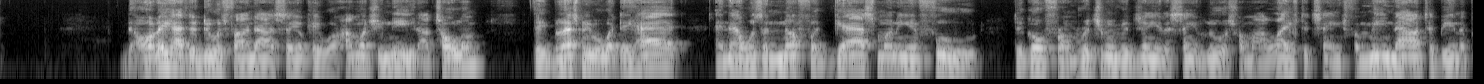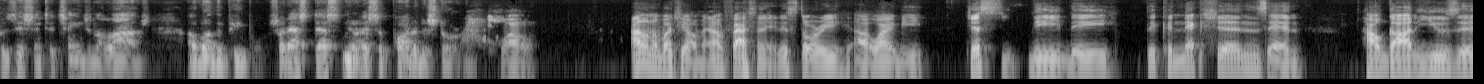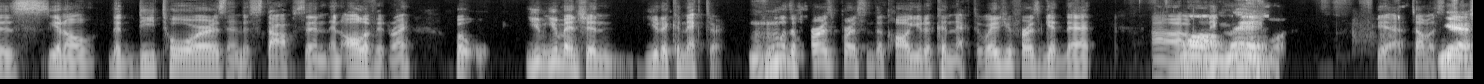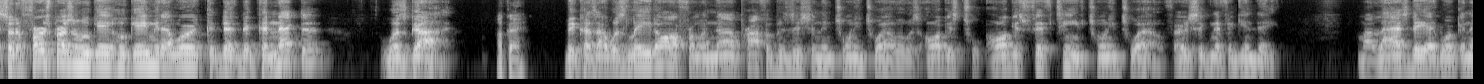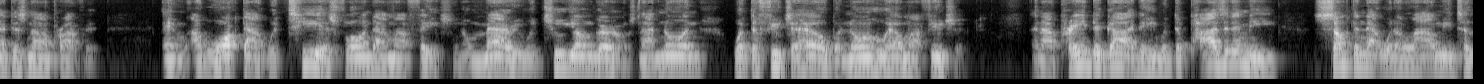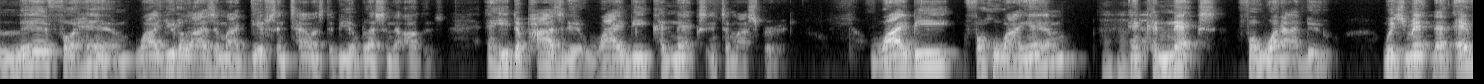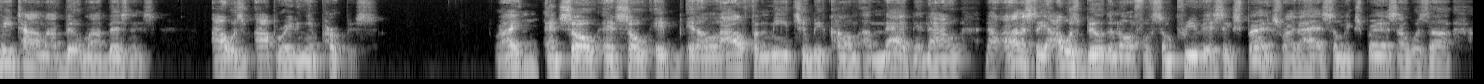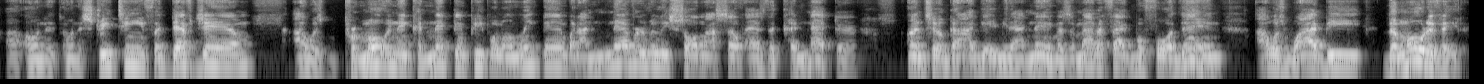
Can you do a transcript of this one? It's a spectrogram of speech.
all they had to do was find out and say, "Okay, well, how much you need?" I told them. They blessed me with what they had, and that was enough for gas money and food to go from Richmond, Virginia to St. Louis for my life to change, for me now to be in a position to change in the lives of other people. So that's that's you know that's a part of the story. Wow. I don't know about y'all, man. I'm fascinated. This story, uh, YB, just the the the connections and how God uses, you know, the detours and the stops and and all of it, right? But you you mentioned you're the connector. Mm-hmm. Who was the first person to call you the connector? Where did you first get that? Uh, oh man, yeah, tell us. Yeah, so the first person who gave who gave me that word, the, the connector, was God. Okay. because I was laid off from a nonprofit position in 2012. It was August August 15th, 2012. Very significant date. My last day at working at this nonprofit. And I walked out with tears flowing down my face, you know, married with two young girls, not knowing what the future held, but knowing who held my future. And I prayed to God that He would deposit in me something that would allow me to live for Him while utilizing my gifts and talents to be a blessing to others. And He deposited YB Connects into my spirit. YB for who I am Mhm. and connects for what I do, which meant that every time I built my business, I was operating in purpose. Right. Mm. And so, and so it, it allowed for me to become a magnet. Now, now, honestly, I was building off of some previous experience, right? I had some experience. I was uh, uh on the on the street team for Def Jam. I was promoting and connecting people on LinkedIn, but I never really saw myself as the connector until God gave me that name. As a matter of fact, before then, I was YB the motivator.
